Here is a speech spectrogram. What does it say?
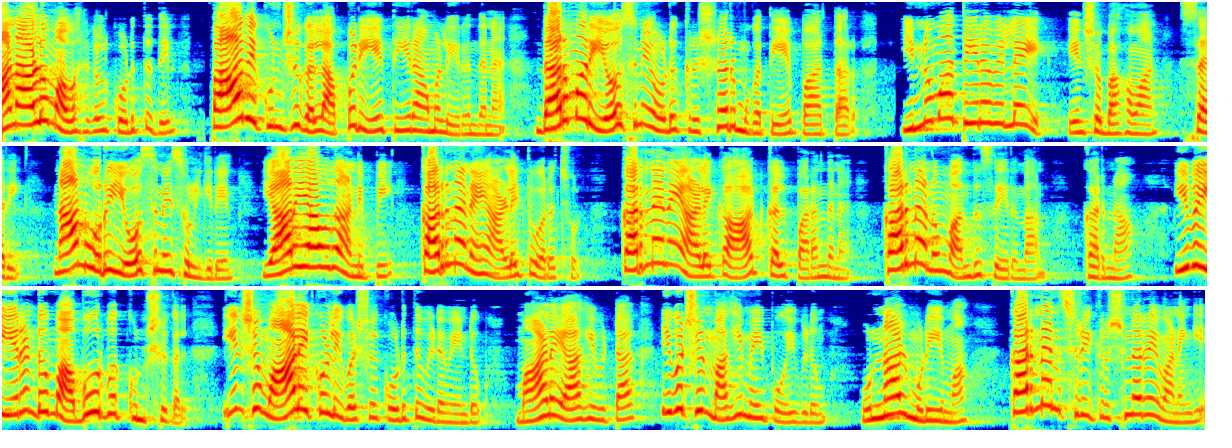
ஆனாலும் அவர்கள் கொடுத்ததில் பாதி குன்றுகள் அப்படியே தீராமல் இருந்தன. தர்மர் யோசனையோடு கிருஷ்ணர் முகத்தையே பார்த்தார். இன்னுமா தீரவில்லை? என்ற பகவான் சரி நான் ஒரு யோசனை சொல்கிறேன். யாரையாவது அனுப்பி கர்ணனை அழைத்து வரச் சொல் கர்ணனை அழைக்க ஆட்கள் பறந்தன. கர்ணனும் வந்து சேர்ந்தான். கர்ணா இவை இரண்டும் அபூர்வ குன்றுகள். இன்று மாலைக்குள் இவற்றை கொடுத்து விட வேண்டும். மாலை ஆகிவிட்டால் இவற்றின் மகிமை போய்விடும். உன்னால் முடியுமா? கர்ணன் ஸ்ரீ கிருஷ்ணரை வணங்கி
